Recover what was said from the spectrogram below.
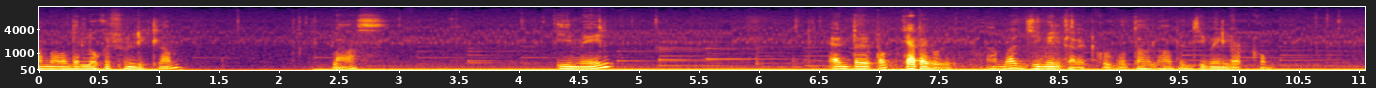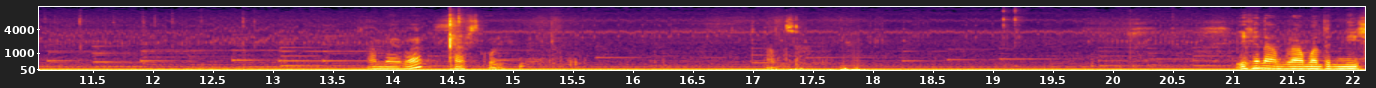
আমরা আমাদের লোকেশন লিখলাম plus email at the rate of category আমরা জিমেইল কালেক্ট করব, তাহলে হবে জিমেইল ডট কম আমরা এবার সার্চ করি। আচ্ছা। এখানে আমরা আমাদের নিশ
